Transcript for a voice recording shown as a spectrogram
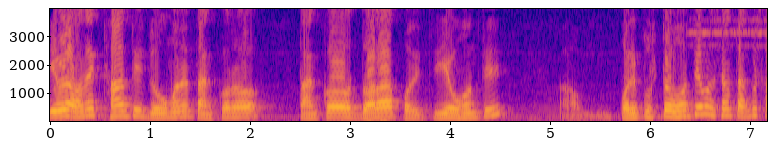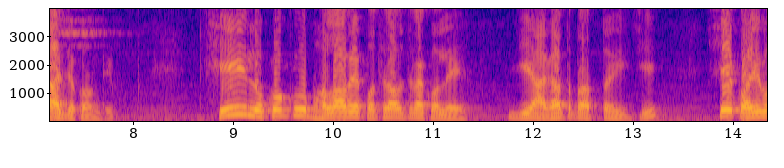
ଏଇଭଳିଆ ଅନେକ ଥାଆନ୍ତି ଯେଉଁମାନେ ତାଙ୍କର ତାଙ୍କ ଦ୍ୱାରା ଇଏ ହୁଅନ୍ତି ପରିପୁଷ୍ଟ ହୁଅନ୍ତି ଏବଂ ସେମାନେ ତାଙ୍କୁ ସାହାଯ୍ୟ କରନ୍ତି ସେ ଲୋକକୁ ଭଲ ଭାବେ ପଚରାଉଚରା କଲେ ଯିଏ ଆଘାତପ୍ରାପ୍ତ ହେଇଛି ସେ କହିବ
